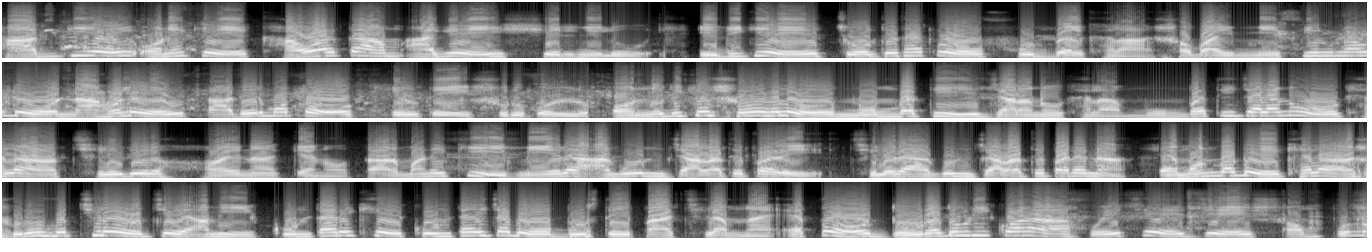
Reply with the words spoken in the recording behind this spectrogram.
হাত দিয়েই অনেকে খাওয়ার কাম আগেই সেরে নিল। এদিকে চলতে থাকল ফুটবল খেলা। সবাই মেসি রোনাল্ডো না হলেও তাদের মতো খেলতে শুরু করল। অন্যদিকে শুরু হলো মোমবাতি জ্বালানো খেলা। মোমবাতি জ্বালানো খেলা ছেলেদের হয় না কেন? তার মানে কি মেয়েরা আগুন জ্বালাতে পারে? ছেলেরা আগুন জ্বালাতে পারে না? এমন ভাবে খেলা শুরু হচ্ছিল যে আমি কোনটা রেখে কোনটায় যাব বুঝতেই পারছিলাম না। এত দৌড়াদৌড়ি করা হয়েছে যে সম্পূর্ণ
